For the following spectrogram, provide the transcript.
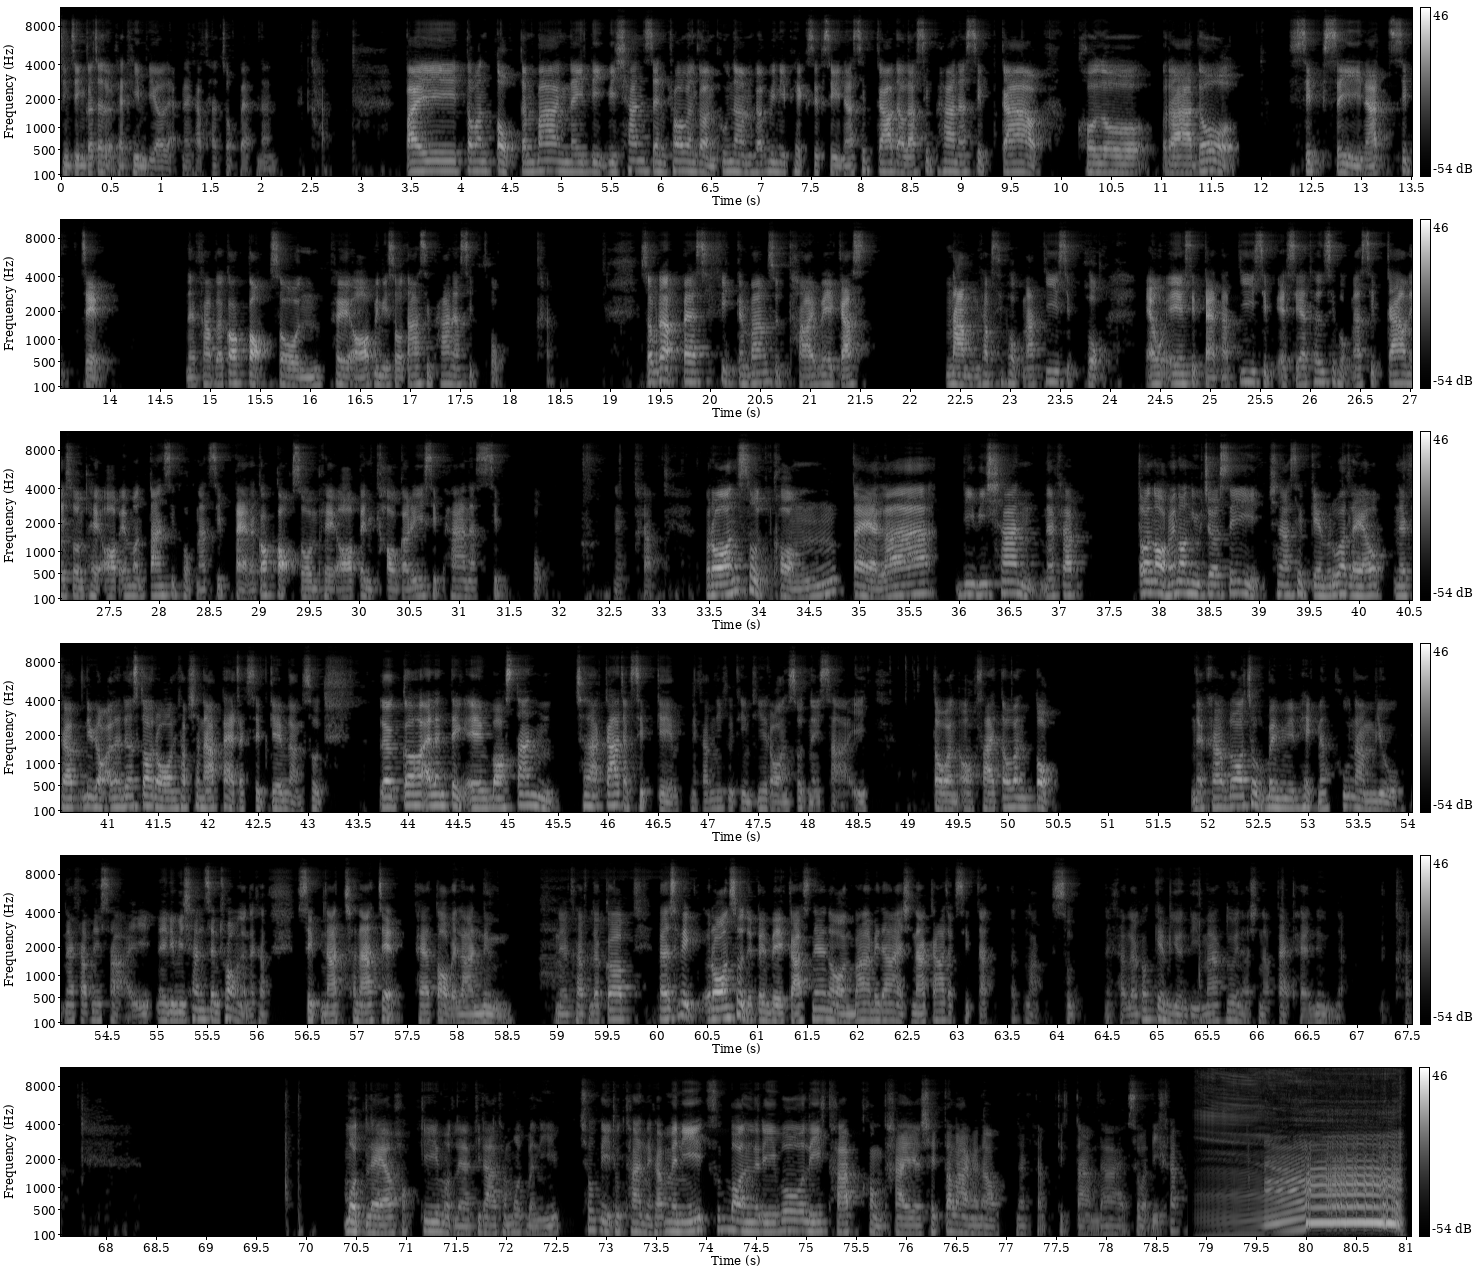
จริงๆ ก็จะเหลือแค่ทีมเดียวแหละนะครับ ถ้าจบแบบนั้นครับ ไปตะวันตกกันบ้างในดิวิชันเซ็นทรัลกันก่อนผู้นำครับวินนิเพก14นัด19ดัลลัส15นัด19โคโลราโด14นัด17นะครับแล้วก็เกาะโซนเพลย์ออฟมินนิโซตา15นัด16ครับสำหรับแปซิฟิกกันบ้างสุดท้ายเวกัสนำครับ 16 นัด 26 LA 18 นัด 21 Seattle 16 นัด 19 ในโซนเพลย์ออฟเอดมันตัน16 นัด 18 แล้วก็เกาะโซนเพลย์ออฟเป็นคัลการี15 นัด 16 นะครับ ร้อนสุดของแต่ละดิวิชันนะครับตะวันออกแน่นอนนิวเจอร์ซีย์ชนะ 10 เกมรวดแล้วนะครับนิวยอร์กไอแลนเดอร์สก็ร้อนครับชนะ 8 จาก 10 เกมหลังสุด แล้วก็แอตแลนติกเองบอสตันชนะ 9 จาก 10 เกมนะครับนี่คือทีมที่ร้อนสุดในสายตะวันออกสายตะวันตกนะครับร้อนสุดเป็นวินนิเพกนะผู้นำอยู่นะครับในสายในดิวิชันเซ็นทรัลเนี่ยนะครับ 10 นัดชนะ 7 แพ้ต่อเวลา 1 นะครับแล้วก็แปซิฟิกร้อนสุดจะเป็นเวกัสแน่นอนบ้าไม่ได้ชนะ9จาก10นัดหลังสุดนะครับแล้วก็เกมเยือนดีมากด้วยนะชนะ8แพ้1นะครับหมดแล้วฮอกกี้หมดแล้วกีฬาทั้งหมดวันนี้โชคดีทุกท่านนะครับ วันนี้ฟุตบอลรีโวลีกครับของไทยเช็คตารางกันเอานะครับ ติดตามได้สวัสดีครับ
